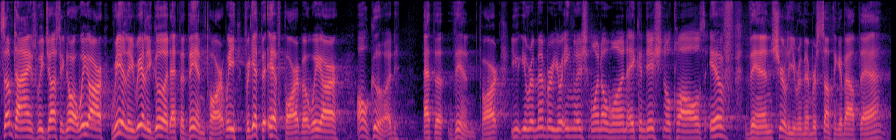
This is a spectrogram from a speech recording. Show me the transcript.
Sometimes we just ignore it. We are really, really good at the then part. We forget the if part, but we are all good at the then part. You, you remember your English 101, a conditional clause, if then, surely you remember something about that.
